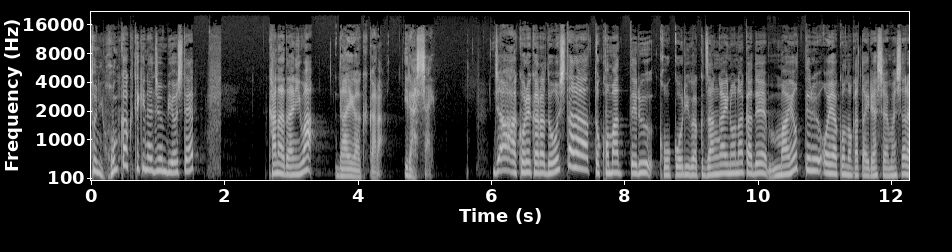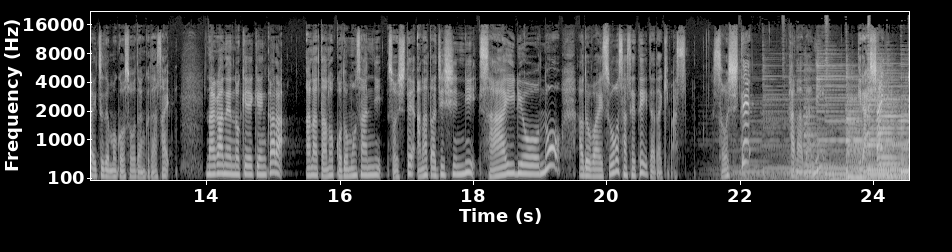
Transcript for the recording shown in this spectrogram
当に本格的な準備をしてカナダには大学からいらっしゃい。じゃあこれからどうしたらと困ってる高校留学残骸の中で迷ってる親子の方いらっしゃいましたらいつでもご相談ください。長年の経験からあなたの子供さんにそしてあなた自身に最良のアドバイスをさせていただきますそしてカナダにいらっしゃい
